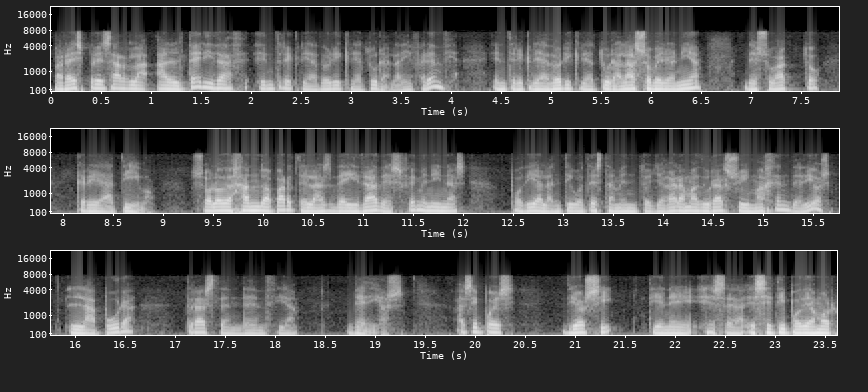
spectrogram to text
para expresar la alteridad entre creador y criatura, la diferencia entre creador y criatura, la soberanía de su acto creativo. Solo dejando aparte las deidades femeninas podía el Antiguo Testamento llegar a madurar su imagen de Dios, la pura trascendencia de Dios. Así pues, Dios sí tiene ese tipo de amor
